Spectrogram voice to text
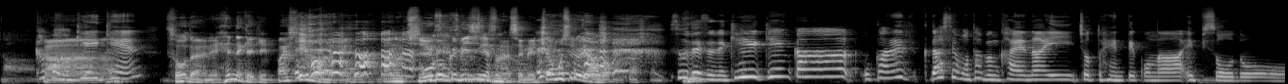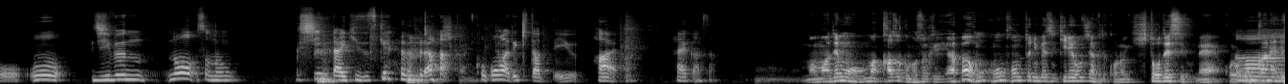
過去の経験？そうだよね。変な経験いっぱいしてるもんね。あの中国ビジネスの話はめっちゃ面白いよ。そうですね。経験かな？お金出しても多分買えない、ちょっとへんてこなエピソードを自分のその身体傷つけながうんら確かにここまで来たっていう。はい。早川さん。うんまあまあでも、まあ家族もそうだけど、やっぱりほんほん本当に別に綺麗事じゃなくて、この人ですよね。これお金で、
